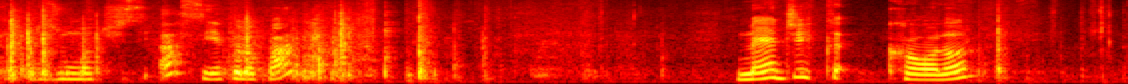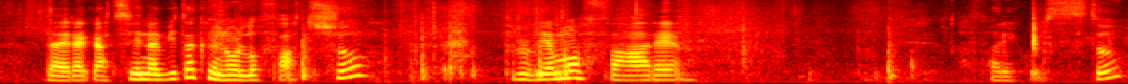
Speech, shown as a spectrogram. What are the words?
Presumo ci sia. Ah sì eccolo qua. Magic color. Dai ragazzi è una vita che non lo faccio. Proviamo a fare a fare questo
